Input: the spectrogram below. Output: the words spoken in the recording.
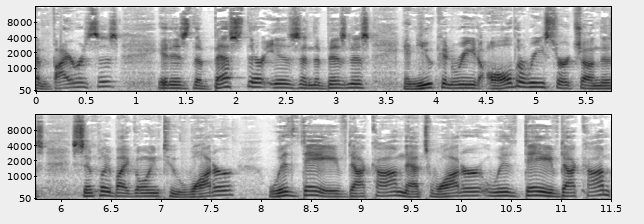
and viruses. It is the best there is in the business, and you can read all the research on this simply by going to water waterwithdave.com. That's waterwithdave.com.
